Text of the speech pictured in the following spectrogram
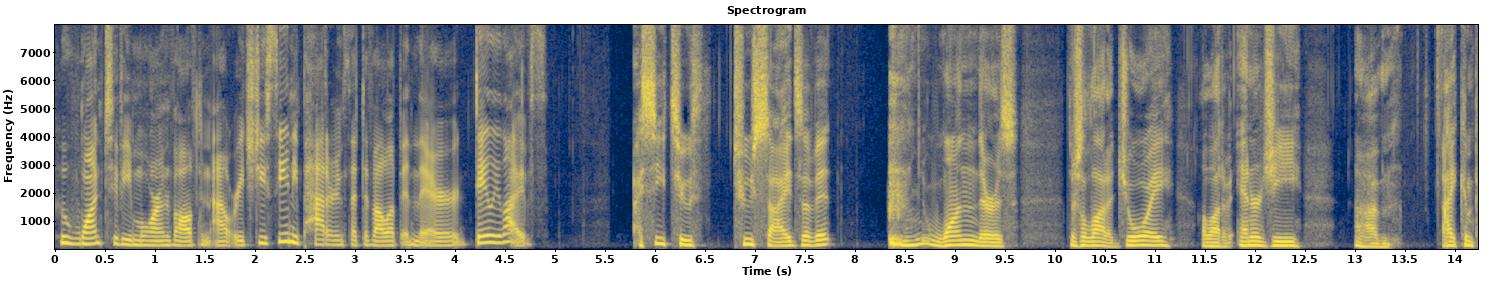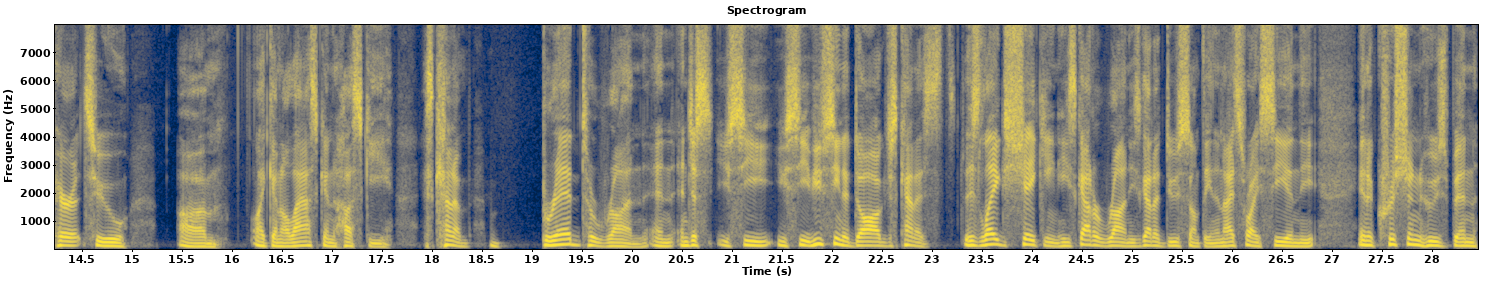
who want to be more involved in outreach. Do you see any patterns that develop in their daily lives? I see two two sides of it. One, there's there's a lot of joy, a lot of energy. Um, I compare it to um, like an Alaskan husky. It's kind of bred to run, and and just you see you see if you've seen a dog just kind of his legs shaking, he's got to run, he's got to do something, and that's what I see in the in a Christian who's been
